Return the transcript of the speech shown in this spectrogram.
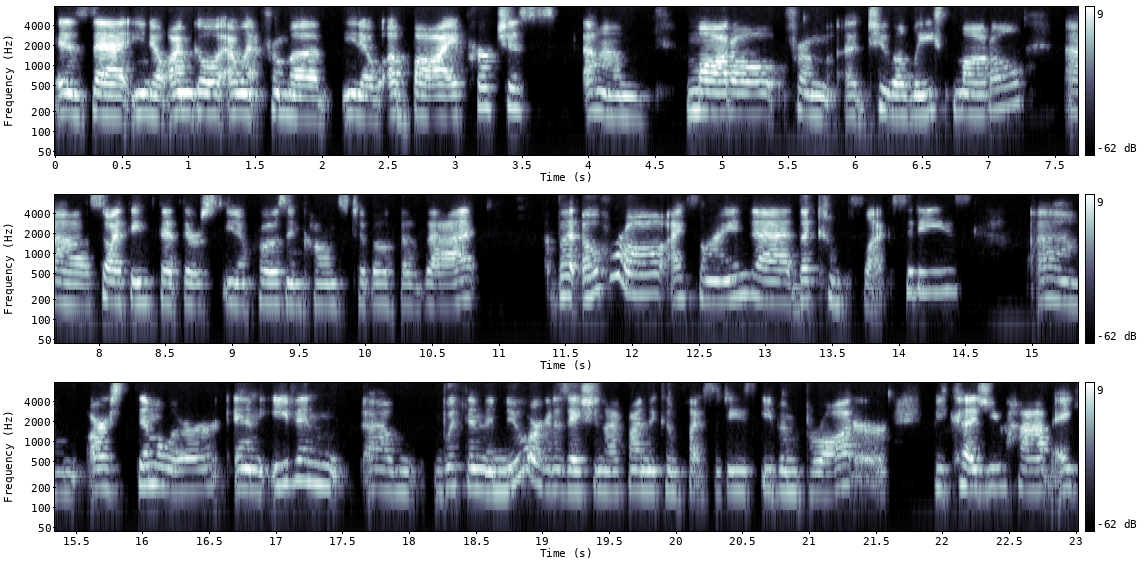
is that you know I'm going I went from a you know a buy purchase um, model from a, to a lease model. Uh, so I think that there's you know pros and cons to both of that. But overall, I find that the complexities um, are similar, and even um, within the new organization, I find the complexities even broader because you have a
